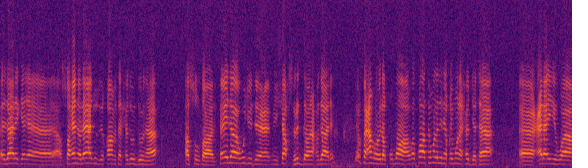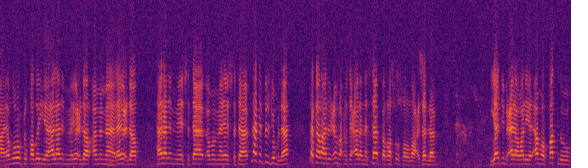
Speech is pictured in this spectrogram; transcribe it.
فلذلك آه، الصحيح أنه لا يجوز إقامة الحدود دون السلطان. فإذا وجد من شخص ردة ونحو ذلك يرفع أمره إلى القضاء والقضاة هم الذين يقيمون الحجة آه، عليه وينظرون في القضية هل هذا مما يعذر أم مما لا يعذر هل هذا مما يستتاب أو مما لا يستتاب. لكن في الجملة ذكر أهل العلم رحمه تعالى أن ساب الرسول صلى الله عليه وسلم يجب على ولي الأمر قتله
